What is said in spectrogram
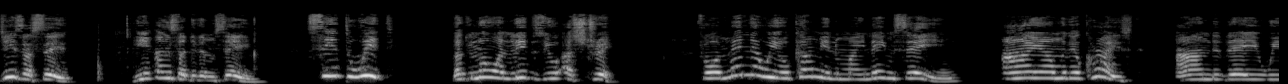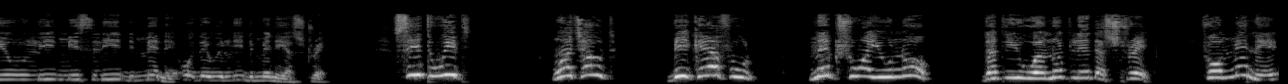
Jesus said, He answered them saying, See to it that no one leads you astray. For many will come in my name saying, I am the Christ, and they will lead, mislead many, or they will lead many astray. See to it. Watch out. Be careful. Make sure you know that you are not led astray. For many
